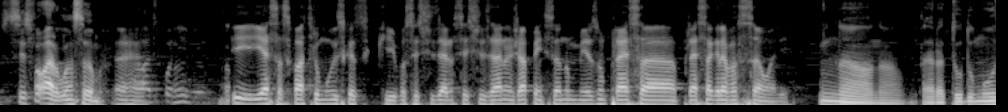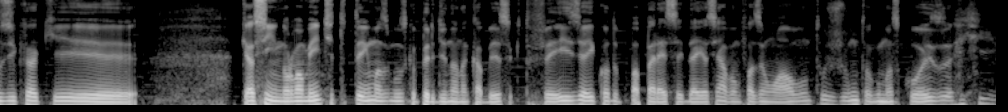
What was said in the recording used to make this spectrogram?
vocês falaram, lançamos. Uhum. E, e, essas quatro músicas que vocês fizeram, vocês fizeram já pensando mesmo pra essa, pra essa gravação ali? Não, não. Era tudo música que. Que assim, normalmente tu tem umas músicas perdidas na cabeça que tu fez, e aí quando aparece a ideia assim, ah, vamos fazer um álbum, tu junta algumas coisas e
